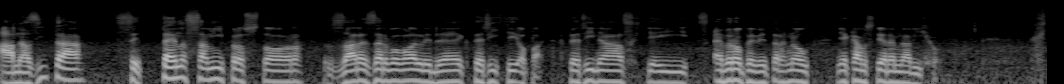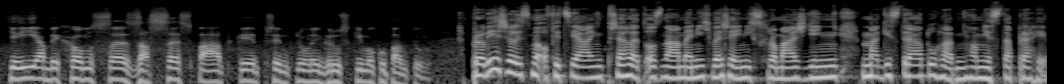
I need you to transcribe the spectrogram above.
A na zítra si ten samý prostor zarezervovali lidé, kteří chtějí opak, kteří nás chtějí z Evropy vytrhnout někam směrem na východ. Chtějí, abychom se zase zpátky přimknuli k ruským okupantům. Prověřili jsme oficiální přehled oznámených veřejných schromáždění magistrátu hlavního města Prahy.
